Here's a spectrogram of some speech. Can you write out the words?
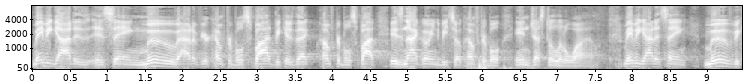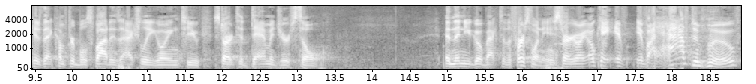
Maybe God is, is saying, move out of your comfortable spot because that comfortable spot is not going to be so comfortable in just a little while. Maybe God is saying, move because that comfortable spot is actually going to start to damage your soul. And then you go back to the first one and you start going, okay, if, if I have to move,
